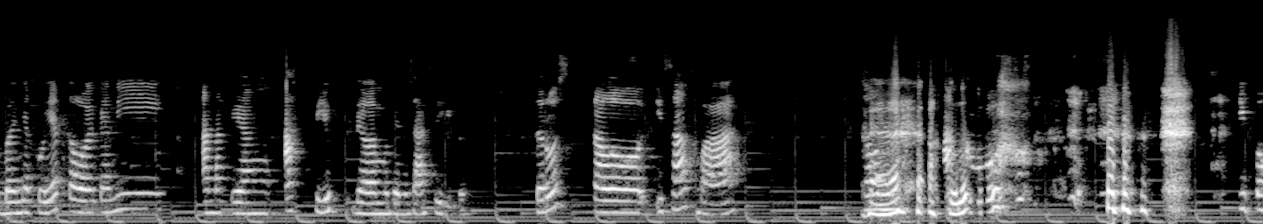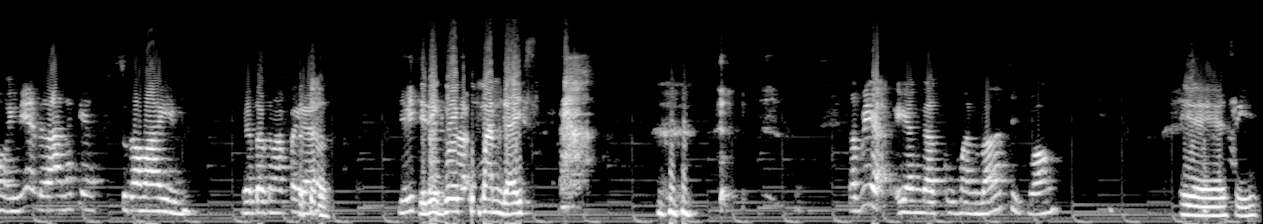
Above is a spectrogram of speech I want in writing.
banyak lihat kalau Eka ini anak yang aktif dalam organisasi gitu. Terus kalau Isafa kalau aku, aku? Ipong ini adalah anak yang suka main nggak tahu kenapa ya. Betul. jadi jadi gue kuman guys. Tapi ya yang nggak kuman banget sih Bang. Iya iya sih.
